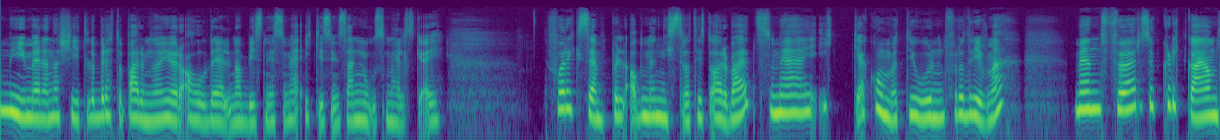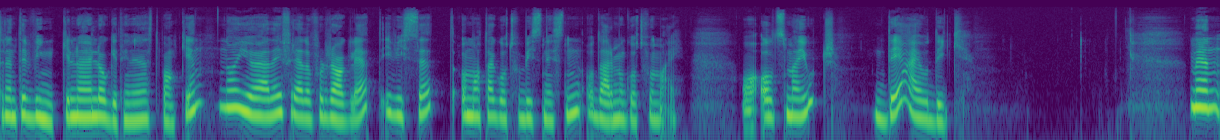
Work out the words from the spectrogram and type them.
mye mer energi til å brette opp ermene og gjøre alle delene av business som jeg ikke syns er noe som helst gøy. For eksempel administrativt arbeid, som jeg ikke er kommet til jorden for å drive med, men før så klikka jeg omtrent i vinkel når jeg logget inn i nettbanken. Nå gjør jeg det i fred og fordragelighet, i visshet om at det er godt for businessen, og dermed godt for meg. Og alt som er gjort, det er jo digg. Men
